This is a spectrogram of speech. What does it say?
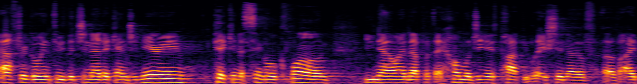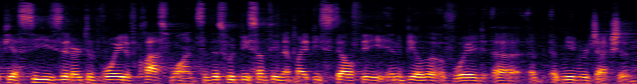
after going through the genetic engineering, picking a single clone, you now end up with a homogeneous population of, of iPSCs that are devoid of class 1. So this would be something that might be stealthy and be able to avoid uh, immune rejection.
